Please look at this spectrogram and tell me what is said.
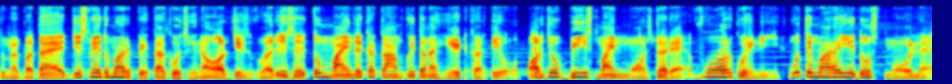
तुम्हें पता है, जिसने तुम्हारे पिता को छीना और जिस वजह से तुम माइनर का काम को इतना हेट करते हो, और जो बीस माइंड मॉन्स्टर है, वो और कोई नहीं। वो तुम्हारा ये दोस्त मोल है।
